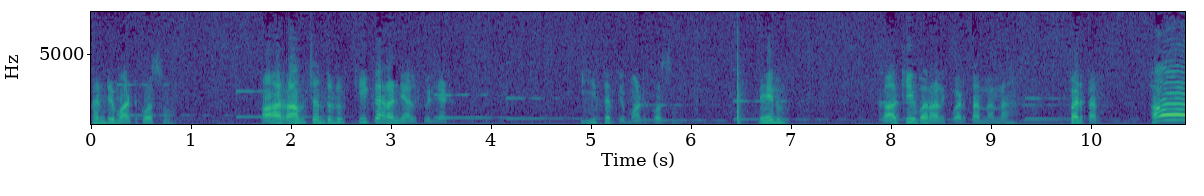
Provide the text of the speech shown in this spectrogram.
తండ్రి మాట కోసం ఆ రామచంద్రుడు కీకారణ్యాలకు వెళ్ళాడు. ఈ తండ్రి మాట కోసం నేను కాకీవనానికి పెడతాను నాన్న. పెడతాను. హో,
